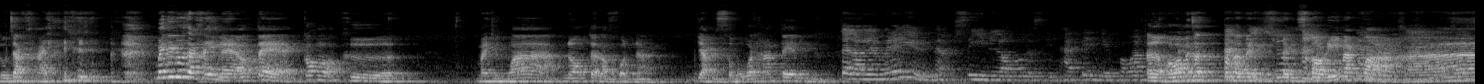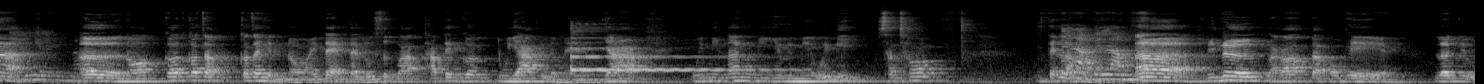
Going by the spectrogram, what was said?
รู้จักใคร ไม่ได้รู้จักใครอีกแล้ว แต่ก็คือ หมายถึงว่าน้องแต่ละคนน่ะ อย่างสมมติว่าท่าเต้น แต่เรายังไม่ได้เห็นแบบซีนร้องหรือซีนท่าเต้นเยอะเพราะว่าเออเพราะว่ามันจะมันจะเป็นตัดช่วงเป็นสตอรี่มากกว่าใช่อ่าเป็นสตอรี่อะไรอย่างเงี้ยเออเนาะก็ก็จะก็จะเห็นน้อย แต่แต่รู้สึกว่าท่าเต้นก็ดูยากอยู่แล้วแม่ยากอุ้ยมีนั่งมียืนมีอุ้ยมีฉันชอบเต้นเป็นรหลังเป็นลำำเออนิดนึงแล้วก็แบบโอเคเลิศอยู่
